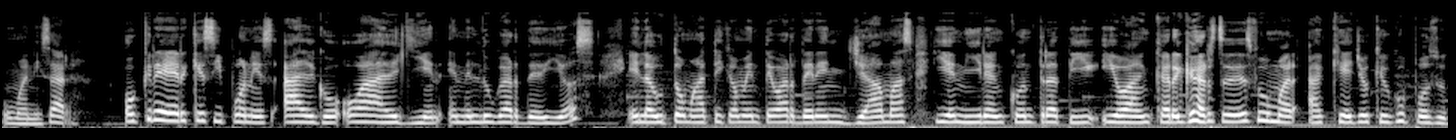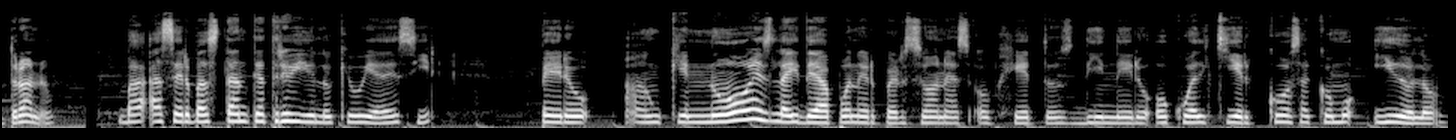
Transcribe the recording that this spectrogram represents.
Humanizar. O creer que si pones algo o a alguien en el lugar de Dios, Él automáticamente va a arder en llamas y en ira en contra ti y va a encargarse de esfumar aquello que ocupó su trono va a ser bastante atrevido lo que voy a decir, pero aunque no es la idea poner personas, objetos, dinero o cualquier cosa como ídolo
